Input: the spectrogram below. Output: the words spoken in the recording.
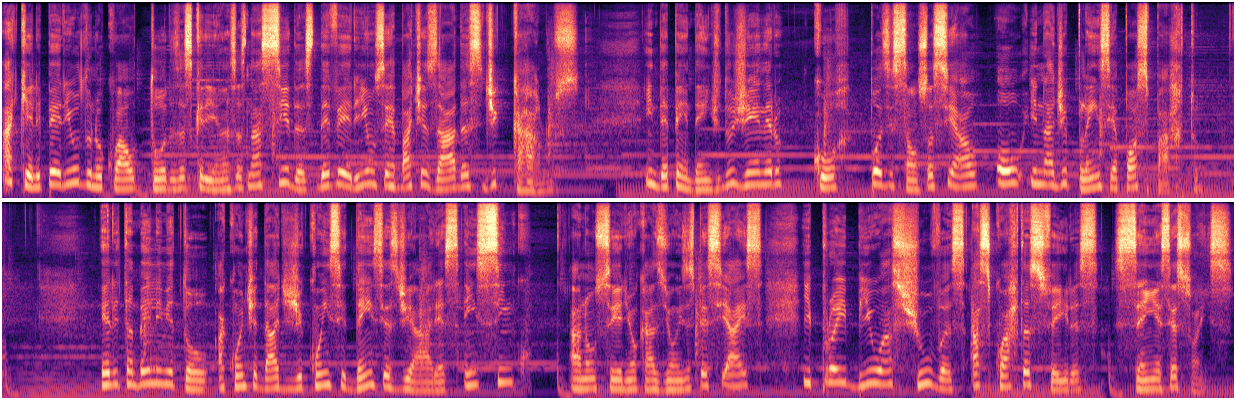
Aquele período no qual todas as crianças nascidas deveriam ser batizadas de Carlos independente do gênero, cor, posição social ou inadimplência pós-parto. Ele também limitou a quantidade de coincidências diárias em cinco, a não ser em ocasiões especiais, e proibiu as chuvas às quartas-feiras, sem exceções.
